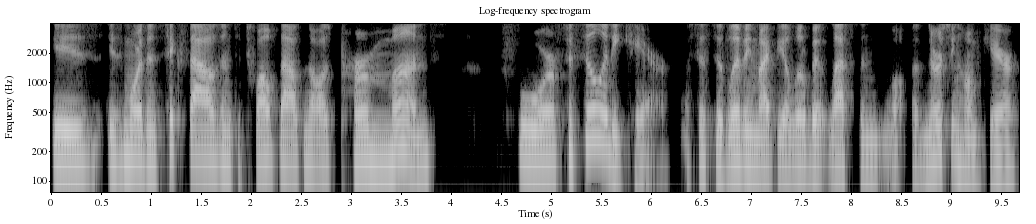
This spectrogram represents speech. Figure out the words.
is is more than six thousand to twelve thousand dollars per month for facility care. Assisted living might be a little bit less than nursing home care,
